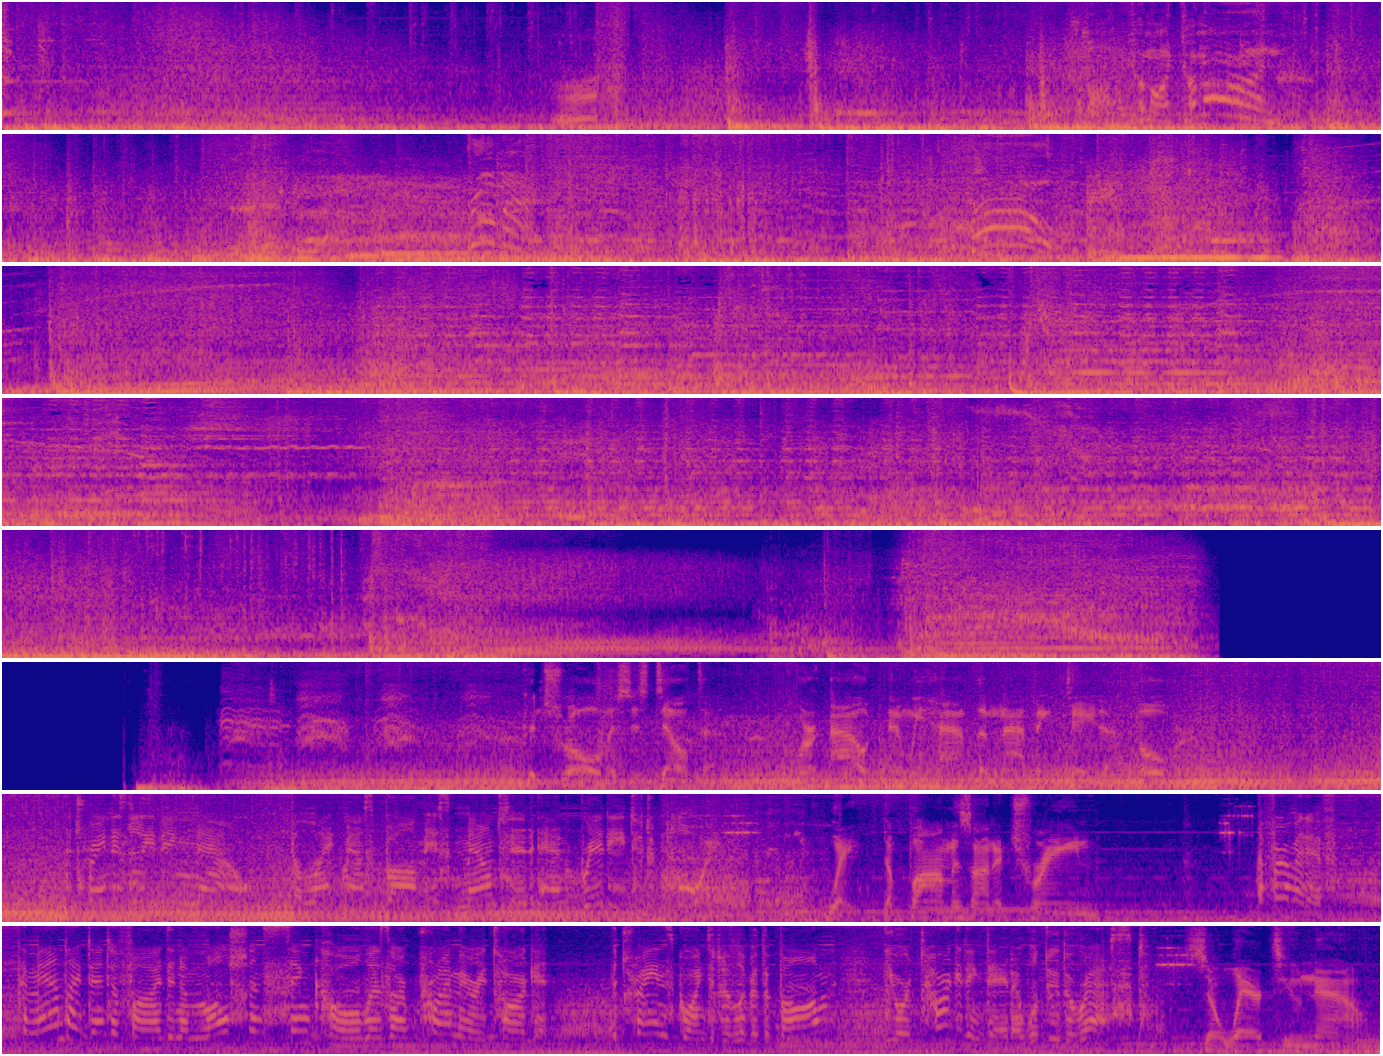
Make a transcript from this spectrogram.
Is Delta. We're out and we have the mapping data. Over. The train is leaving now. The lightmass bomb is mounted and ready to deploy. Wait, the bomb is on a train? Affirmative. Command identified an imulsion sinkhole as our primary target. The train's going to deliver the bomb. Your targeting data will do the rest. So where to now?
